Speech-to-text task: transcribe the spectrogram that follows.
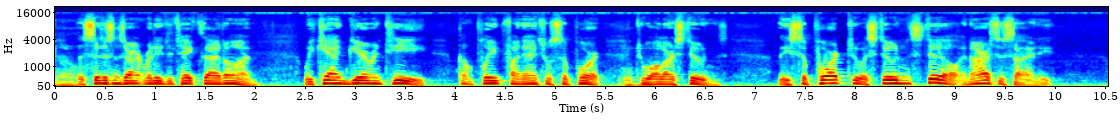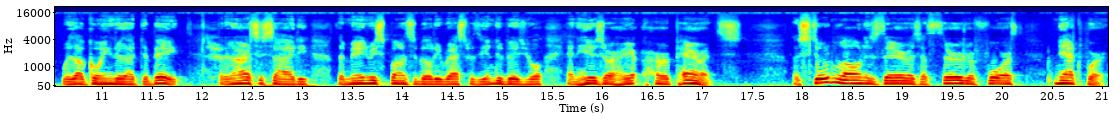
No. The citizens aren't ready to take that on. We can't guarantee complete financial support to all our students. The support to a student still in our society, without going into that debate, but in our society, the main responsibility rests with the individual and his or her, her parents. The student loan is there as a third or fourth network.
